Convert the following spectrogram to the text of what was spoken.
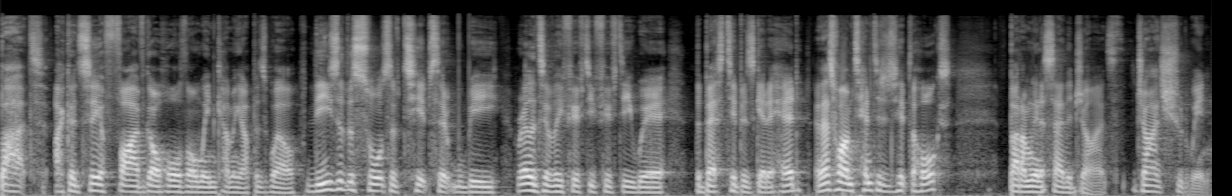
but I could see a five goal Hawthorn win coming up as well. These are the sorts of tips that will be relatively 50 50 where the best tippers get ahead. And that's why I'm tempted to tip the Hawks. But I'm going to say the Giants. The Giants should win,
